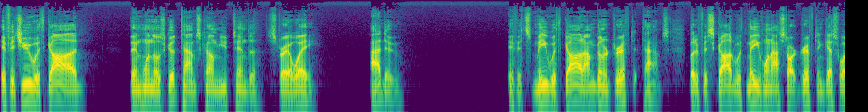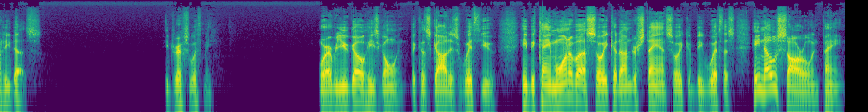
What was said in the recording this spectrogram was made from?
if it's you with God, then when those good times come, you tend to stray away. I do. If it's me with God, I'm going to drift at times. But if it's God with me, when I start drifting, guess what He does? He drifts with me. Wherever you go, He's going because God is with you. He became one of us so He could understand, so He could be with us. He knows sorrow and pain,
